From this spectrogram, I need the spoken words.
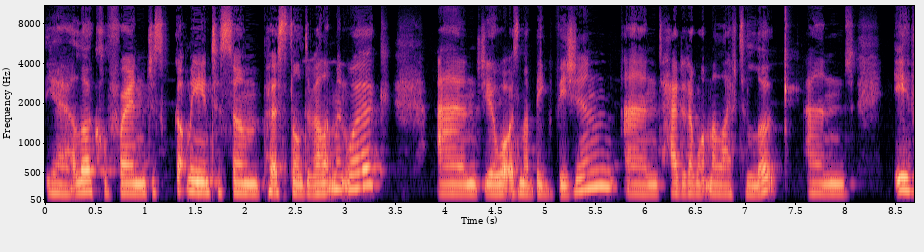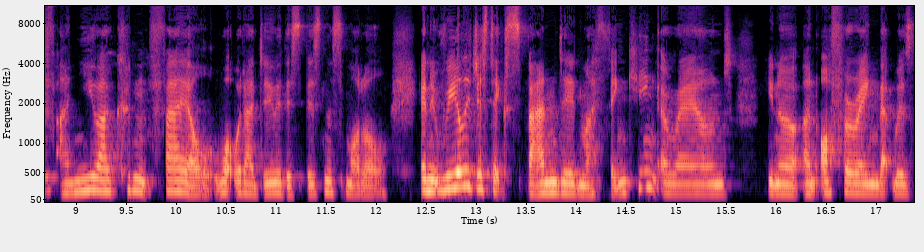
yeah, a local friend just got me into some personal development work and you know what was my big vision and how did i want my life to look and if I knew I couldn't fail, what would I do with this business model? And it really just expanded my thinking around, you know, an offering that was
